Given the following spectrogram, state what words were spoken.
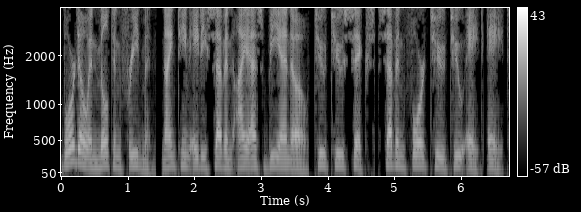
Bordo and Milton Friedman, 1987 ISBN 0-226-74228-8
